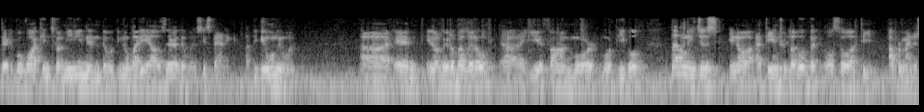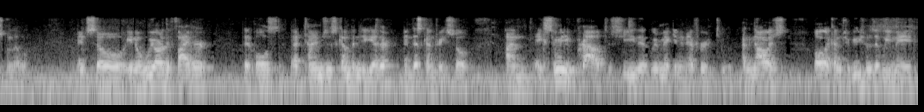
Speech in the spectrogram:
that would walk into a meeting and there would be nobody else there that was Hispanic. I'd be the only one. Uh, and you know, little by little, uh, you found more more people, not only just you know at the entry level, but also at the upper management level. And so you know, we are the fiber that holds at times this company together in this country. So I'm extremely proud to see that we're making an effort to acknowledge all the contributions that we made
